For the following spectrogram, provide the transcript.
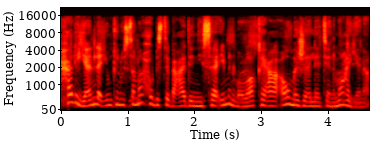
حاليا لا يمكن السماح باستبعاد النساء من مواقع أو مجالات معينة.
